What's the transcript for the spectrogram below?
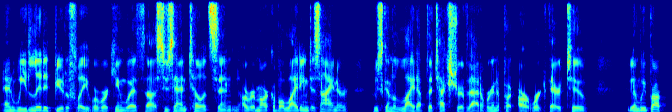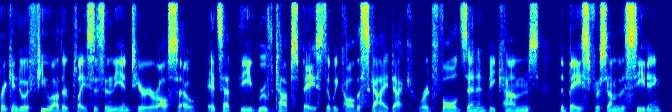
And we lit it beautifully. We're working with uh, Suzan Tillotson, a remarkable lighting designer, who's going to light up the texture of that. And we're going to put artwork there too. And we brought brick into a few other places in the interior also. It's at the rooftop space that we call the sky deck, where it folds in and becomes the base for some of the seating.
